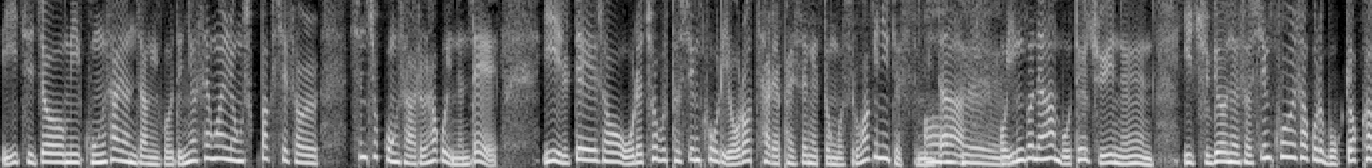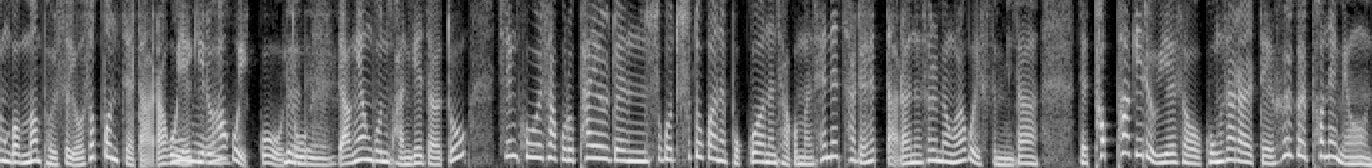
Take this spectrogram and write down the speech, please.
이 지점이 공사 현장이거든요. 생활용 숙박 시설 신축 공사를 하고 있는데 이 일대에서 올해 초부터 싱크홀이 여러 차례 발생했던 것으로 확인이 됐습니다. 아, 네. 어, 인근의 한 모텔 주인은 이 주변에서 싱크홀 사고를 목격한 것만 벌써 여섯 번째다라고 어머. 얘기를 하고 있고 네네. 또 양양군 관계자도 싱크홀 사고로 파열된 수도, 수도관을 복구하는 작업만 세네 차례 했다라는 설명을 하고 있습니다. 근데 터 파기를 위해서 공사를 할 때 흙을 퍼내면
